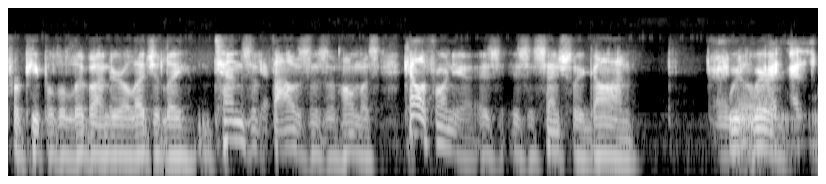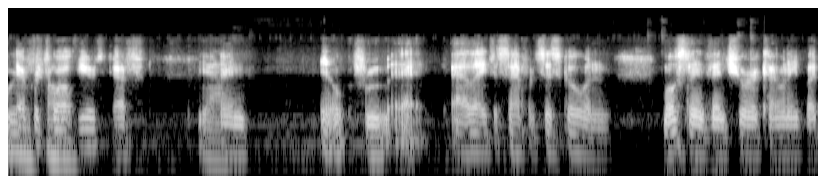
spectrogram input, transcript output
for people to live under, allegedly. Tens of yeah. thousands of homeless. California is, is essentially gone. I know. We're, I, I lived there for 12 years, Jeff. Yeah. And, you know, from uh, LA to San Francisco and mostly in Ventura County, but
